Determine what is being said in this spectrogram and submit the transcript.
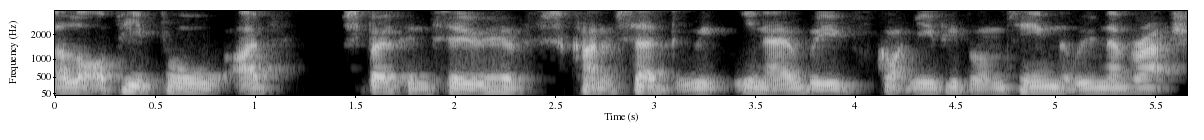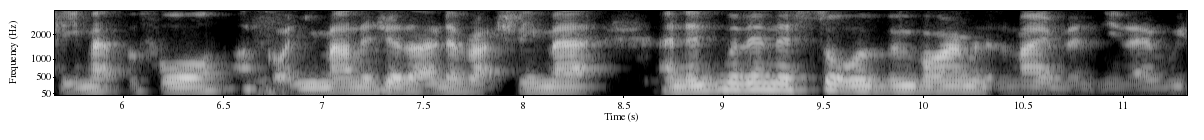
a lot of people I've spoken to have kind of said we, you know, we've got new people on the team that we've never actually met before. I've got a new manager that I've never actually met, and then within this sort of environment at the moment, you know, we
